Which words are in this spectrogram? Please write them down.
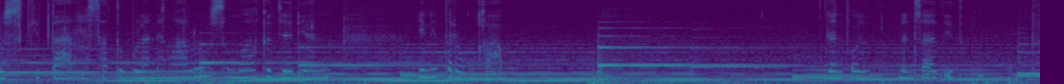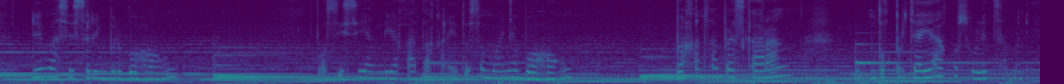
baru sekitar satu bulan yang lalu semua kejadian ini terungkap. Dan dan saat itu dia masih sering berbohong. Posisi yang dia katakan itu semuanya bohong. Bahkan sampai sekarang untuk percaya aku sulit sama dia.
